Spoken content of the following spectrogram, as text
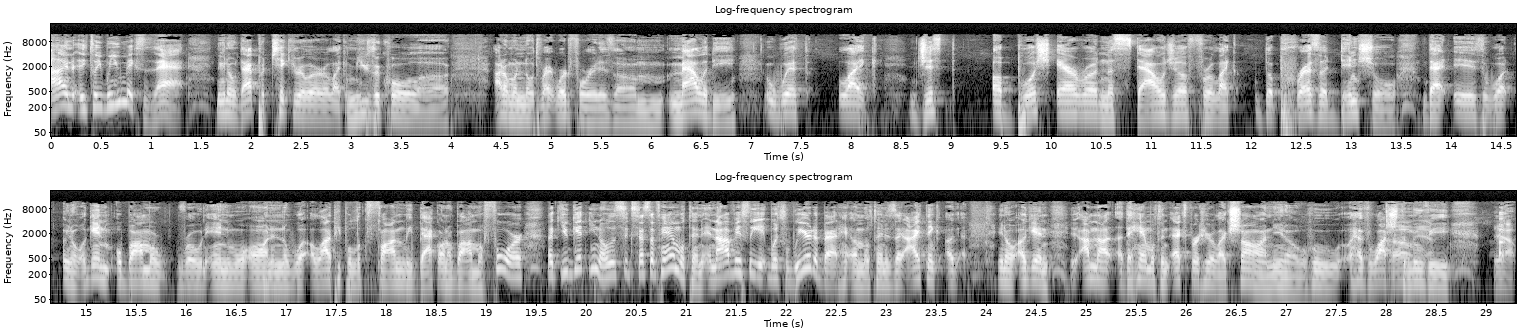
I, so when you mix that, you know, that particular like musical, uh, I don't want to know what the right word for it is, um, melody with like just a Bush era nostalgia for like the presidential that is what you know again Obama rode in on and what a lot of people look fondly back on Obama for like you get you know the success of Hamilton. And obviously what's weird about Hamilton is that I think uh, you know again I'm not the Hamilton expert here like Sean you know who has watched oh, the movie yeah, yeah. Uh,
